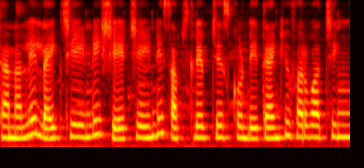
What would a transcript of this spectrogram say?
ఛానల్ని లైక్ చేయండి షేర్ చేయండి సబ్స్క్రైబ్ చేసుకోండి. Thank for watching.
